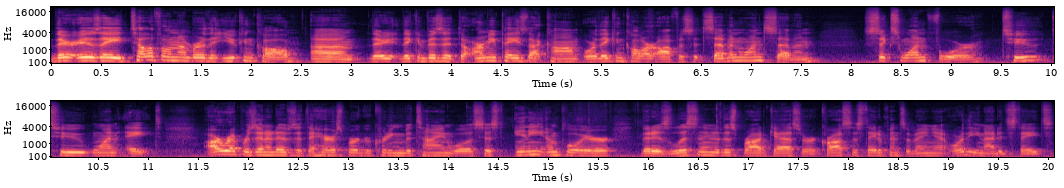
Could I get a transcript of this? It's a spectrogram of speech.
there is a telephone number that you can call. Um, they, they can visit thearmypays.com or they can call our office at 717 614 2218. Our representatives at the Harrisburg Recruiting Battalion will assist any employer that is listening to this broadcast or across the state of Pennsylvania or the United States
